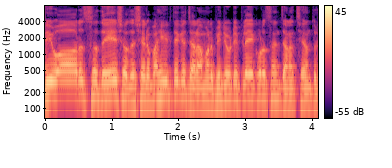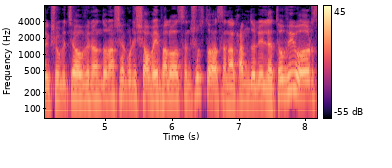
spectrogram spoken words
ভিউয়ার্স দেশ ও দেশের বাহির থেকে যারা আমার ভিডিওটি প্লে করেছেন জানাচ্ছি আন্তরিক শুভেচ্ছা অভিনন্দন। আশা করি সবাই ভালো আছেন সুস্থ আছেন আলহামদুলিল্লাহ। তো ভিউয়ার্স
